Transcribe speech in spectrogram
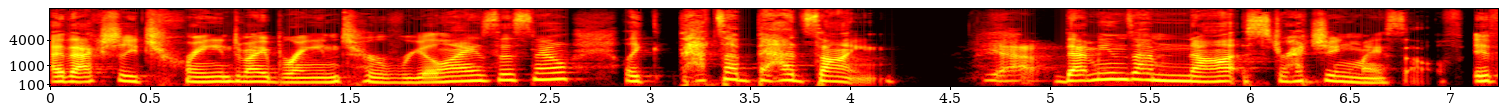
I've actually trained my brain to realize this now. Like that's a bad sign. Yeah. That means I'm not stretching myself. If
